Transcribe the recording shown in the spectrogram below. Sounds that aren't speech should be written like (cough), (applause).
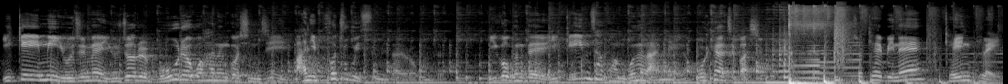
이 게임이 요즘에 유저를 모으려고 하는 것인지 많이 퍼주고 있습니다, 여러분들. 이거 근데 이 게임사 광고는 아니에요. (laughs) 오해하지 마시고. 쇼케빈의 개인 플레이.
